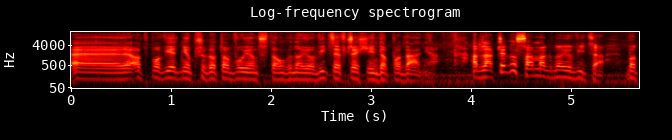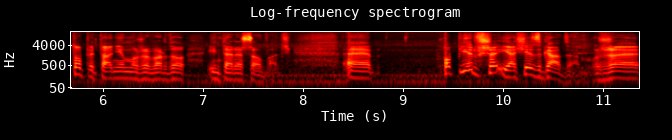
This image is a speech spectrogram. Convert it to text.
e, odpowiednio przygotowując tą gnojowicę wcześniej do podania. A dlaczego sama gnojowica? Bo to pytanie może bardzo interesować. E, po pierwsze, ja się zgadzam, że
